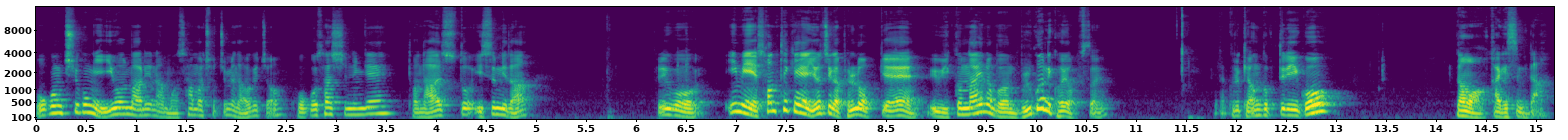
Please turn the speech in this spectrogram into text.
5070이 2월 말이나 뭐 3월 초쯤에 나오겠죠. 그거 사시는 게 더 나을 수도 있습니다. 그리고 이미 선택의 여지가 별로 없게 이 윗급 라인업은 물건이 거의 없어요. 그렇게 언급드리고 넘어가겠습니다.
